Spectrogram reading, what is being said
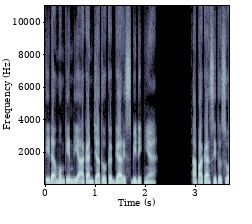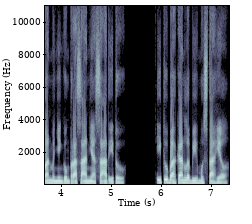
Tidak mungkin dia akan jatuh ke garis bidiknya. Apakah Situ Suan menyinggung perasaannya saat itu? Itu bahkan lebih mustahil.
